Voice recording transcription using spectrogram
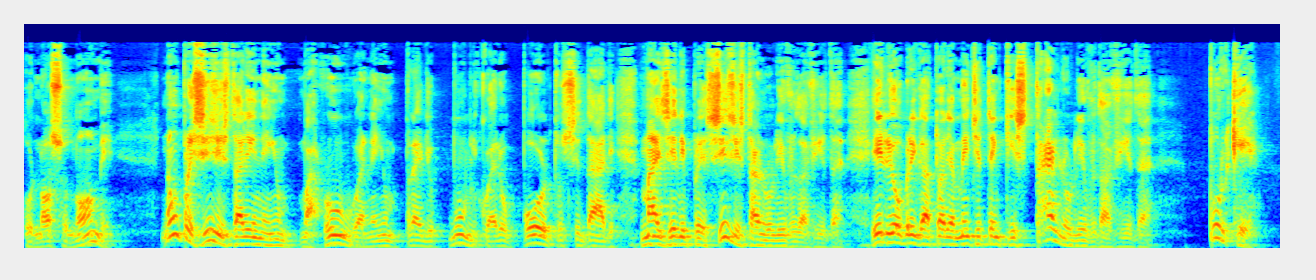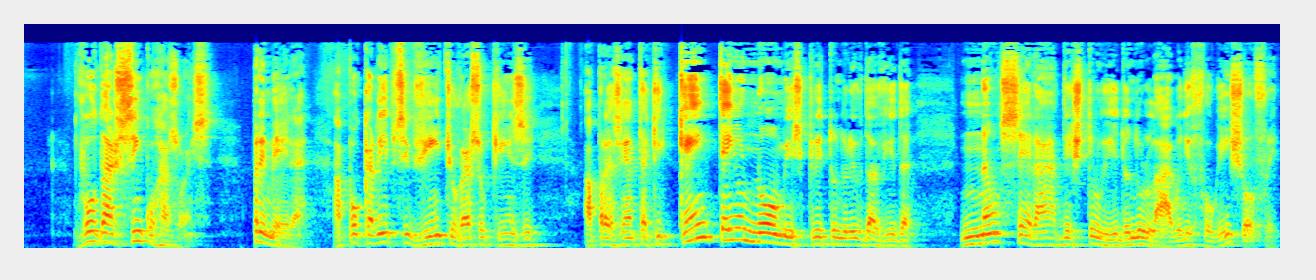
O nosso nome, Não precisa estar em nenhuma rua, nenhum prédio público, aeroporto, cidade, mas ele precisa estar no livro da vida. Ele obrigatoriamente tem que estar no livro da vida. Por quê? Vou dar cinco razões. Primeira, Apocalipse 20, o verso 15, apresenta que quem tem o nome escrito no livro da vida não será destruído no lago de fogo e enxofre.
